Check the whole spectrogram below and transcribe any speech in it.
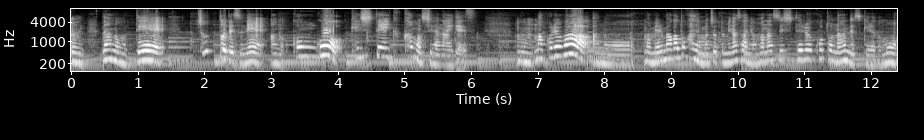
うん、なのでちょっとですねあの今後消していくかもしれないです。うん。まあ、これはあの、まあ、メルマガとかでもちょっと皆さんにお話ししてることなんですけれども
